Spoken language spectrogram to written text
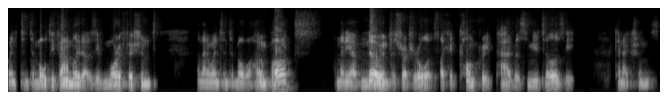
Went into multifamily, that was even more efficient. And then I went into mobile home parks. And then you have no infrastructure at all. It's like a concrete pad with some utility connections.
